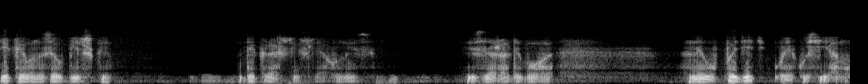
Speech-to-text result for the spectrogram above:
яке воно завбільшки, де кращий шлях униз. І заради Бога, не впадіть у якусь яму.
